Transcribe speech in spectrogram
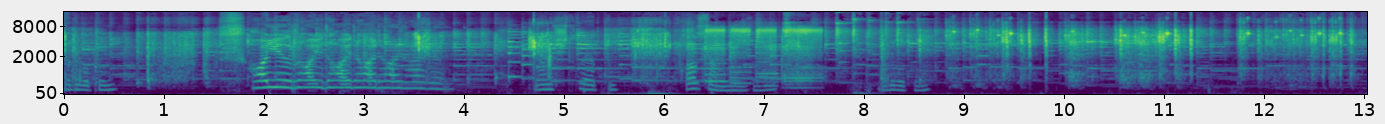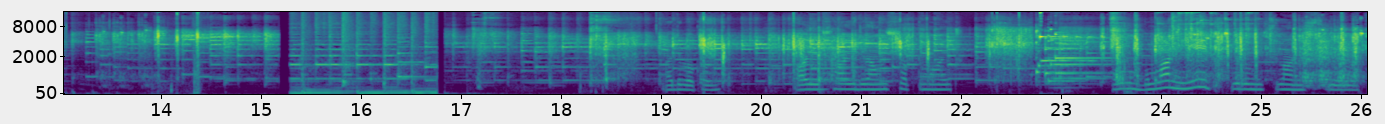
Hadi bakalım. Hayır, hayır, hayır, hayır, hayır, hayır. Yanlışlıkla yaptım. Al sen bunu o zaman. Hadi bakalım. Hadi bakalım. Hayır, hayır, yanlış yaptım, hayır. Oğlum bunlar niye hiç vurulmuş lan istiyorlar?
